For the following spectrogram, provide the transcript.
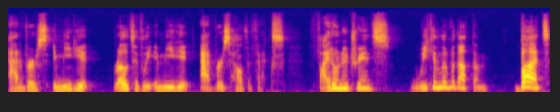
adverse, immediate, relatively immediate adverse health effects. Phytonutrients, we can live without them, but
